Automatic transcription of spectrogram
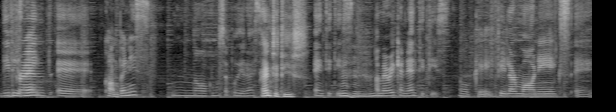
different, eh, Companies. No, ¿cómo se pudiera decir? Entities. entities, American entities, Okay. philharmonics, eh,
